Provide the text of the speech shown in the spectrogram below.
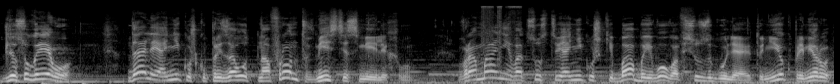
Для сугреву!» Далее Аникушку призовут на фронт вместе с Мелиховым. В романе в отсутствие Аникушки баба его вовсю загуляют. У нее, к примеру,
